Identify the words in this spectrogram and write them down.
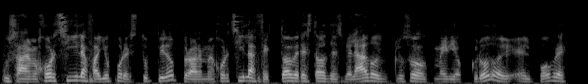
pues a lo mejor sí la falló por estúpido, pero a lo mejor sí le afectó haber estado desvelado, incluso medio crudo el pobre.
